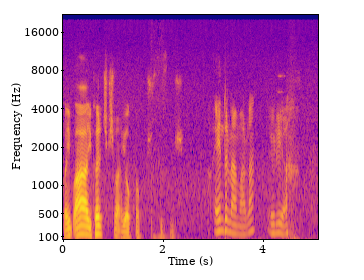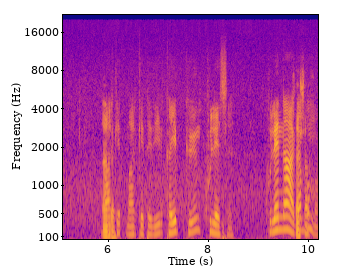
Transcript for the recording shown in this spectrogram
Kayıp aa yukarı çıkış var. Yok yok. Susmuş. Enderman var lan. Ölüyor. Nerede? Market markete değil. Kayıp köyün kulesi. Kule ne aga şu bu an- mu?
